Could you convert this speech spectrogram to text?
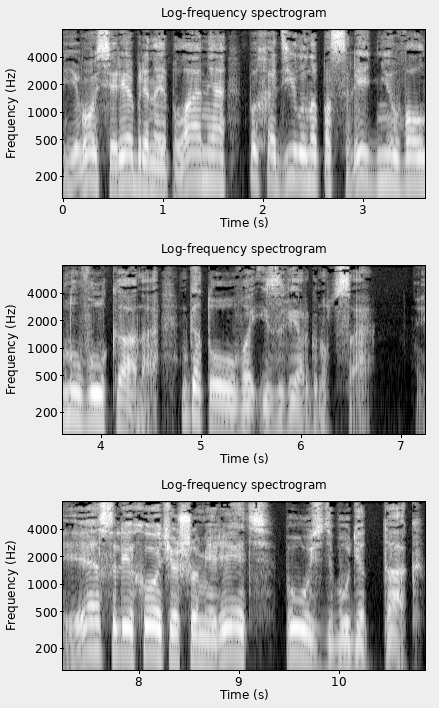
Его серебряное пламя походило на последнюю волну вулкана, готового извергнуться. «Если хочешь умереть, пусть будет так».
